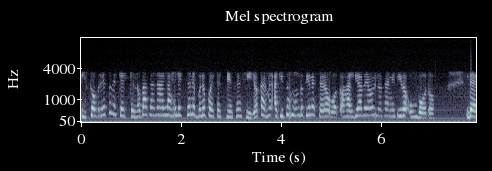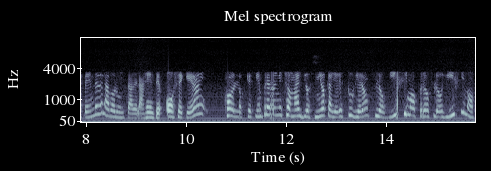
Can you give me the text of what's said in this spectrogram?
y sobre eso de que, que no va a ganar las elecciones, bueno, pues es bien sencillo, Carmen. Aquí todo el mundo tiene cero votos. Al día de hoy no se ha emitido un voto. Depende de la voluntad de la gente. O se quedan con los que siempre lo han hecho mal. Dios mío, que ayer estuvieron flojísimos, pero flojísimos.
